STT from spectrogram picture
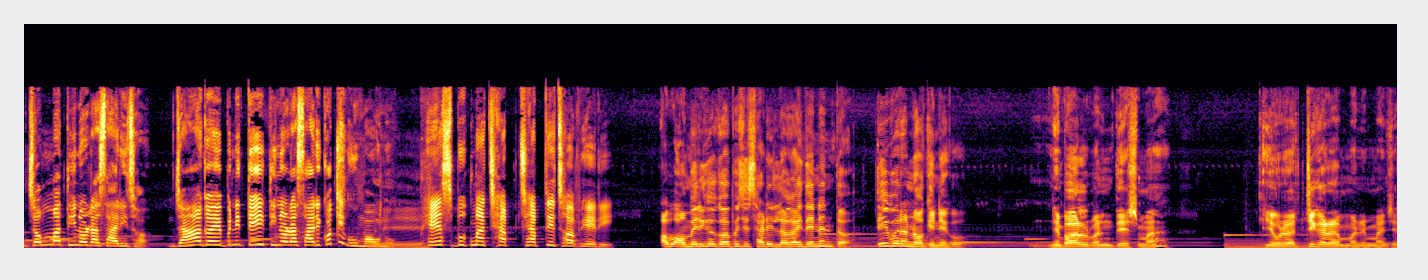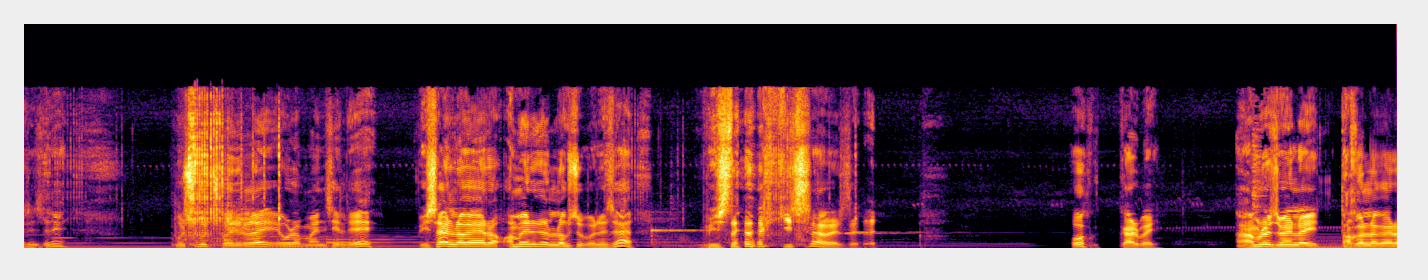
जम्मा तिनवटा साडी छ। जहाँ गए पनि त्यही तिनवटा साडी कति घुमाउनु? फेसबुकमा छ्याप छ्याप्ती छ फेरि। अब अमेरिका गएपछि साडी लगाइँदैन नि त। त्यही भएर नकिनेको। नेपाल भन्ने देशमा एउटा टिकाराम भन्ने मान्छे रहेछ नि उसको छोरीलाई एउटा मान्छेले भिसा लगाएर अमेरिका लग्छु भनेछ। भिसा किस्सा भएछ। हो गाड भाइ। हाम्रो ज्वाइँलाई धक्का लगाएर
